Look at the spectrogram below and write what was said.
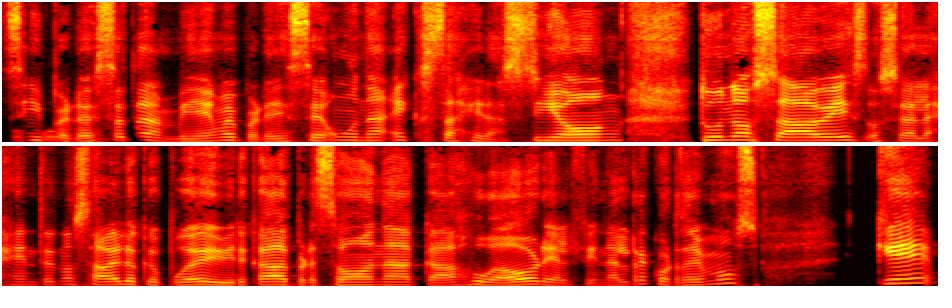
Sí, pero eso también me parece una exageración. Tú no sabes, o sea, la gente no sabe lo que puede vivir cada persona, cada jugador y al final recordemos que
